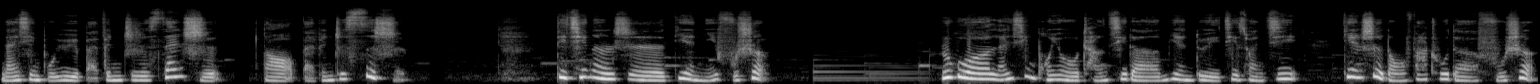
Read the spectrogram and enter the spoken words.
男性不育百分之三十到百分之四十。第七呢是电离辐射。如果男性朋友长期的面对计算机、电视等发出的辐射，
